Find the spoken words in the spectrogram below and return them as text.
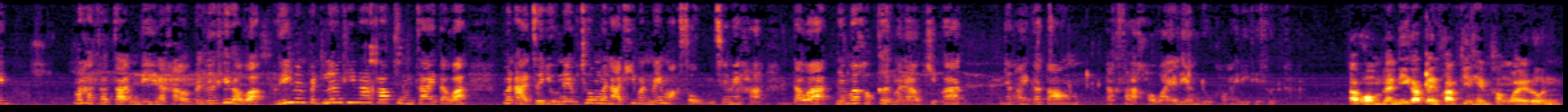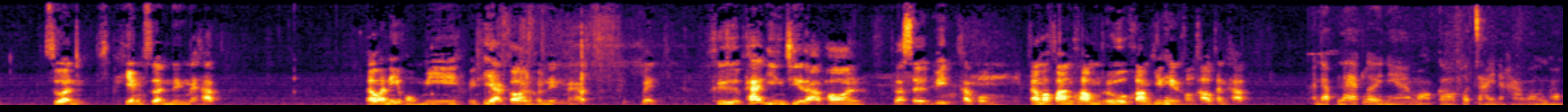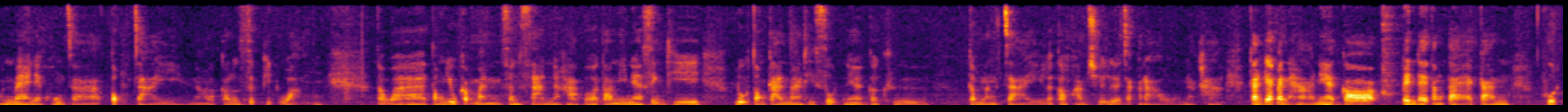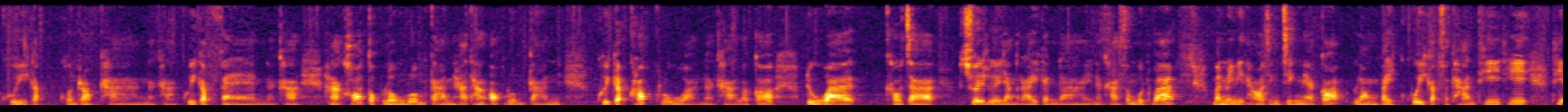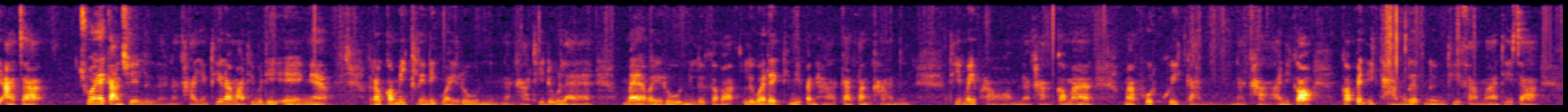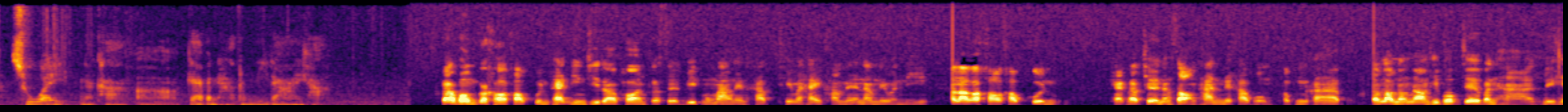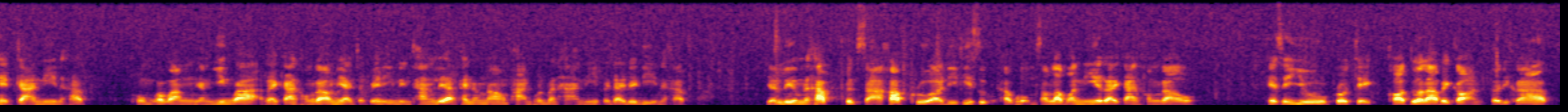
มหัศจรรย์ดีนะคะ มันเป็นเรื่องที่แบบว่าเฮ้ยมันเป็นเรื่องที่น่าภาคภูมิใจ แต่ว่ามันอาจจะอยู่ในช่วงเวลาที่มันไม่เหมาะสมใช่ไหมคะ แต่ว่าในเมื่อเขาเกิดมาแล้วคิดว่ายังไงก็ต้องรักษาเขาไว้เลี้ยงดูเขาให้ดีที่สุดค่ะ ครับผมและนี่ก็เป็นความคิดเห็นของวัยรุ่นส่วนเพียงส่วนหนึ่งนะครับ แล้ววันนี้ผมมีวิทยากรคนหนึ่งนะครับเป็นคือแพทย์หญิงจีราพรประเสริฐวิทย์ครับผมเรามาฟังความรู้ความคิดเห็นของเขากันครับ อันดับแรกเลยเนี่ยหมอก็เข้าใจนะคะว่าคุณพ่อคุณแม่เนี่ยคงจะตกใจนะแล้วก็รู้สึกผิดหวัง แต่ว่าต้องอยู่กับมันสั้น ๆนะคะ เพราะว่าตอนนี้เนี่ยสิ่งที่ลูกต้องการมากที่สุดเนี่ยก็คือ กำลังใจแล้วก็ความช่วยเหลือจากเรานะคะ การแก้ปัญหาเนี่ยก็เป็นได้ตั้งแต่การพูดคุยกับคนรอบข้างนะคะ คุยกับแฟนนะคะ หาข้อตกลงร่วมกัน หาทางออกร่วมกัน คุยกับครอบครัวนะคะ แล้วก็ดูว่าเขาจะช่วยเหลืออย่างไรกันได้นะคะ สมมุติว่ามันไม่มีทางออกจริงๆเนี่ยก็ลองไปคุยกับสถานที่ที่ที่อาจจะ ช่วยให้การช่วยเหลือนะคะ อย่างที่รามาธิบดีเองเนี่ยเราก็มีคลินิกวัยรุ่นนะคะ ที่ดูแลแม่วัยรุ่น หรือกับว่าหรือว่าเด็กที่มีปัญหาการตั้งครรภ์ที่ไม่พร้อมนะคะ ก็มามาพูดคุยกันนะคะ อันนี้ก็ก็เป็นอีกทางเลือกหนึ่งที่สามารถที่จะช่วยนะคะแก้ปัญหาตรงนี้ได้ค่ะ ครับผมก็ขอขอบคุณแพทย์หญิงจีราพรประเสริฐวิทย์มากๆเลยนะครับ ที่มาให้คำแนะนำในวันนี้ แล้วเราก็ขอขอบคุณ แขกรับเชิญทั้งสองท่านด้วยครับผมขอบคุณครับสำหรับน้องๆที่พบเจอปัญหาหรือเหตุการณ์นี้นะครับ ผมก็หวังอย่างยิ่งว่ารายการของเราเนี่ยจะเป็นอีกหนึ่งทางเลือกให้น้องๆ ผ่านพ้นปัญหานี้ไปได้ด้วยดีนะครับ อย่าลืมนะครับปรึกษาครอบครัวดีที่สุดครับผมสำหรับวันนี้รายการของเรา HCU Project ขอตัวลาไปก่อน สวัสดีครับ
